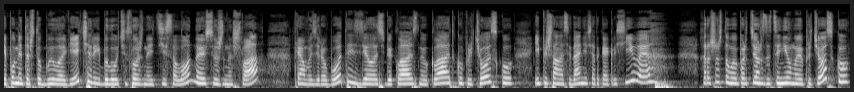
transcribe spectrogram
Я помню то, что было вечер, и было очень сложно найти салон, но я все же нашла прямо возле работы, сделала себе классную укладку, прическу, и пришла на свидание вся такая красивая. Хорошо, что мой партнер заценил мою прическу,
